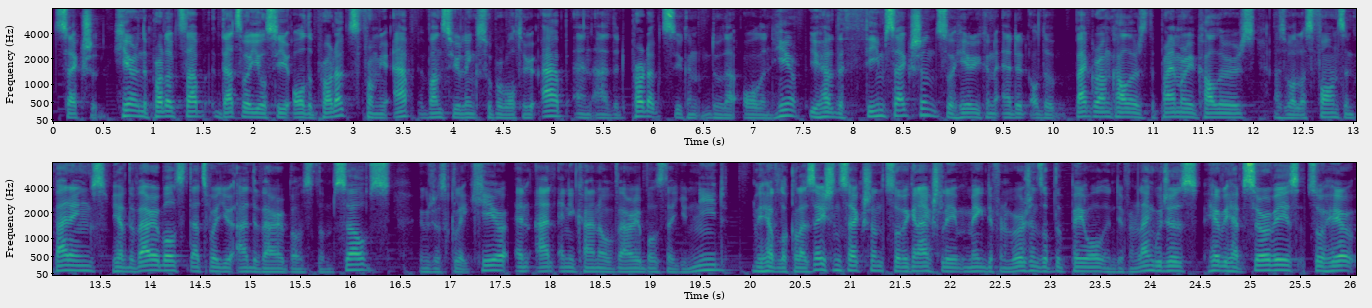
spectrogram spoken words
section. Here in the products tab, that's where you'll see all the products from your app. Once you link Superwall to your app and add the products, you can do that all in here. You have the theme section. So here you can edit all the background colors, the primary colors, as well as fonts and paddings. You have the variables. That's where you add the variables themselves. You can just click here and add any kind of variables that you need. We have localization section, so we can actually make different versions of the paywall in different languages. Here we have surveys. So here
